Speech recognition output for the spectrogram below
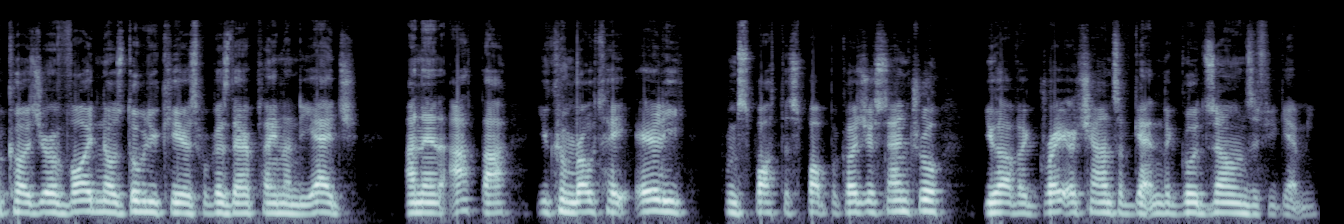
because you're avoiding those W keyers because they're playing on the edge. And then at that, you can rotate early from spot to spot because you're central. You have a greater chance of getting the good zones if you get me.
